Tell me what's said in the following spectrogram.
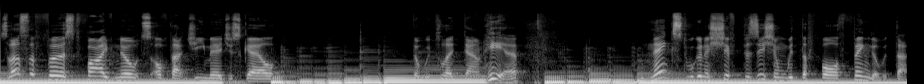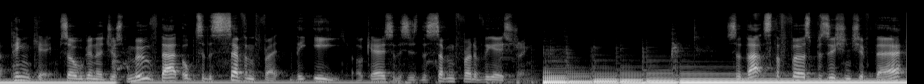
So that's the first five notes of that G major scale that we played down here. Next, we're going to shift position with the fourth finger, with that pinky. So we're going to just move that up to the seventh fret, the E. Okay, so this is the seventh fret of the A string. So that's the first position shift there.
